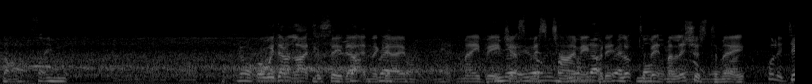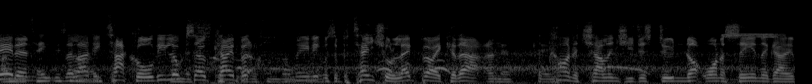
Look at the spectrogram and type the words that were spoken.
No, that's not even. Do you know what, Well, we don't like to see that in the game. Right there, It may be You know- just mistiming, but it looked a bit malicious to me. Well, it did, gonna and the lad he tackled, he looks okay, but I mean, it was a potential leg breaker that, and the kind of challenge you just do not want to see in the game.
